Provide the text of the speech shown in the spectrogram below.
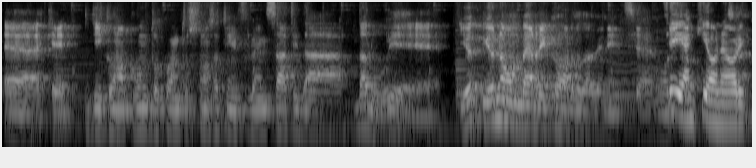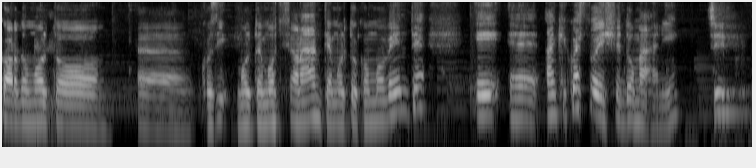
eh, che dicono appunto quanto sono stati influenzati da, da lui. E io, io, ne ho un bel ricordo da Venezia. Sì, anch'io ne ho un ricordo molto, eh, così, molto emozionante, molto commovente. E eh, anche questo esce domani. Sì,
